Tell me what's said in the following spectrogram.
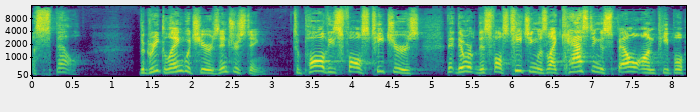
A spell. The Greek language here is interesting. To Paul, these false teachers they were, this false teaching was like casting a spell on people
